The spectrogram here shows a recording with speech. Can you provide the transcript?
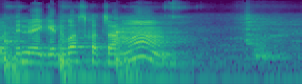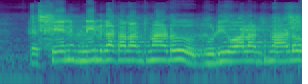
పొద్దున్న వెయ్యి కోసుకొచ్చాను. రేపు చేనుకు నీళ్ళు కట్టాలంటున్నాడు గుడి పోవాలంటున్నాడు.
